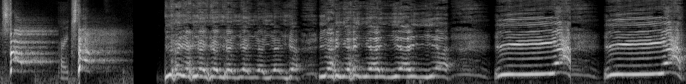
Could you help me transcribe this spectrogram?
Stop! Stop! Yeah, yeah, yeah, yeah, yeah, yeah, yeah, yeah, yeah, yeah, yeah, yeah, yeah, yeah, yeah.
